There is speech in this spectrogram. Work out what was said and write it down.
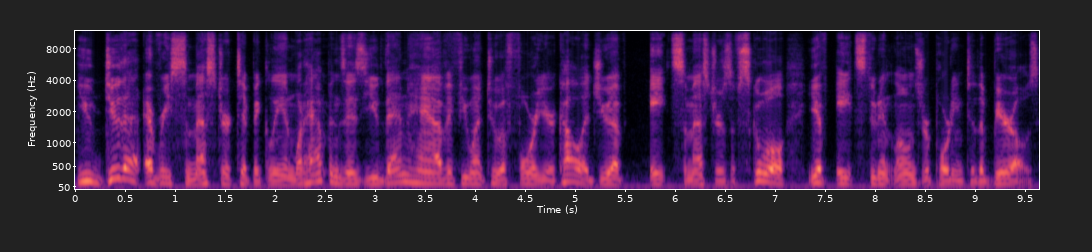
you do that every semester typically. And what happens is you then have, if you went to a four year college, you have eight semesters of school, you have eight student loans reporting to the bureaus.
